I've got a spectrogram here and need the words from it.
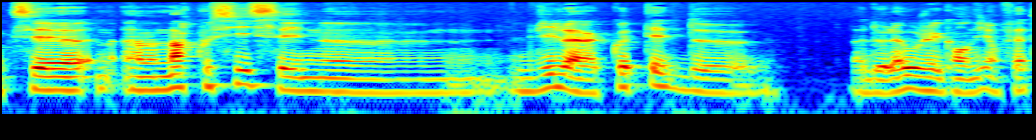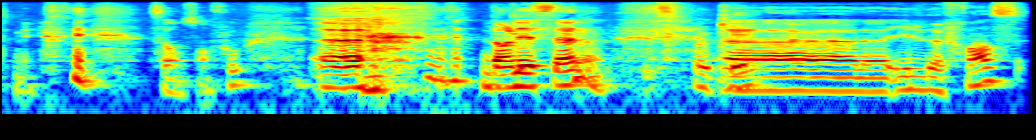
Donc c'est euh, Marcoussis, c'est une, ville à côté de, bah, de là où j'ai grandi en fait, mais ça on s'en fout, euh, dans l'Essonne, euh, Île-de-France.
